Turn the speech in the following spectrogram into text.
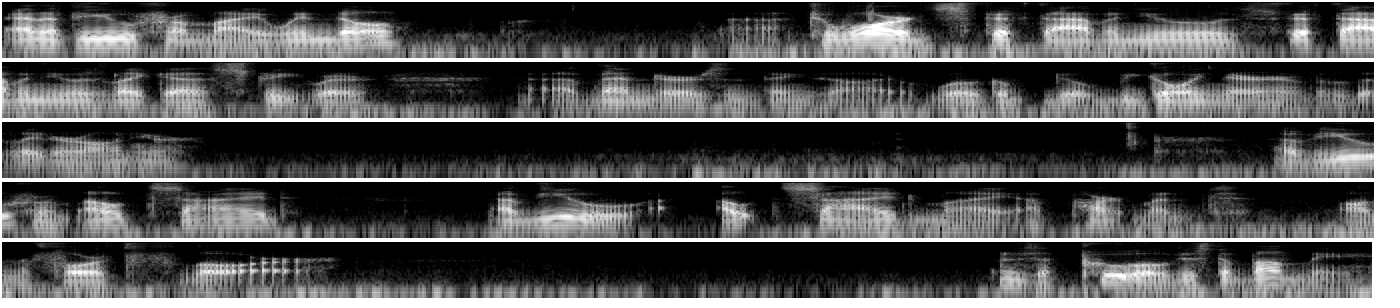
And a view from my window uh, towards Fifth Avenue. Fifth Avenue is like a street where uh, vendors and things are. We'll, go, we'll be going there a little bit later on here. A view from outside, a view outside my apartment on the fourth floor. There's a pool just above me.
